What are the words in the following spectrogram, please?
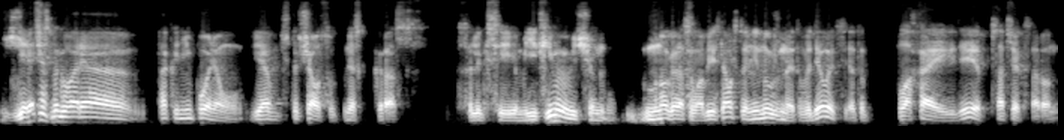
Я, честно говоря, так и не понял. Я встречался несколько раз с Алексеем Ефимовичем. Много раз ему объяснял, что не нужно этого делать. Это плохая идея со всех сторон,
